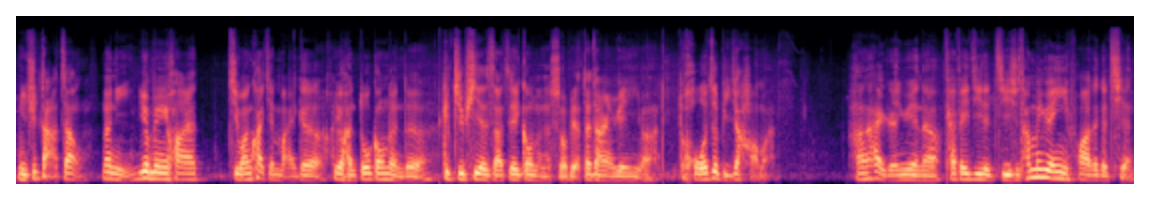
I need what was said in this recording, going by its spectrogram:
你去打仗，那你愿不愿意花几万块钱买一个有很多功能的 GPS 啊这些功能的手表？他当然愿意嘛，活着比较好嘛。航海人员呢，开飞机的机师，他们愿意花这个钱。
